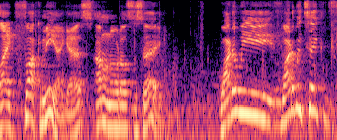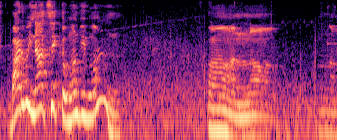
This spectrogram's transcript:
Like, fuck me, I guess. I don't know what else to say. Why do we, why do we take, why do we not take the 1v1? Oh, no. No,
